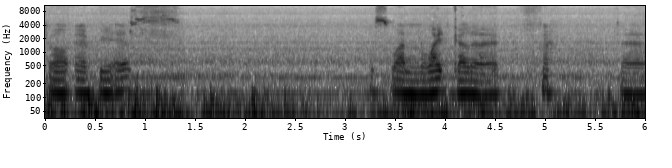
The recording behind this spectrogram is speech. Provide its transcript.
show FPS this one white color. The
